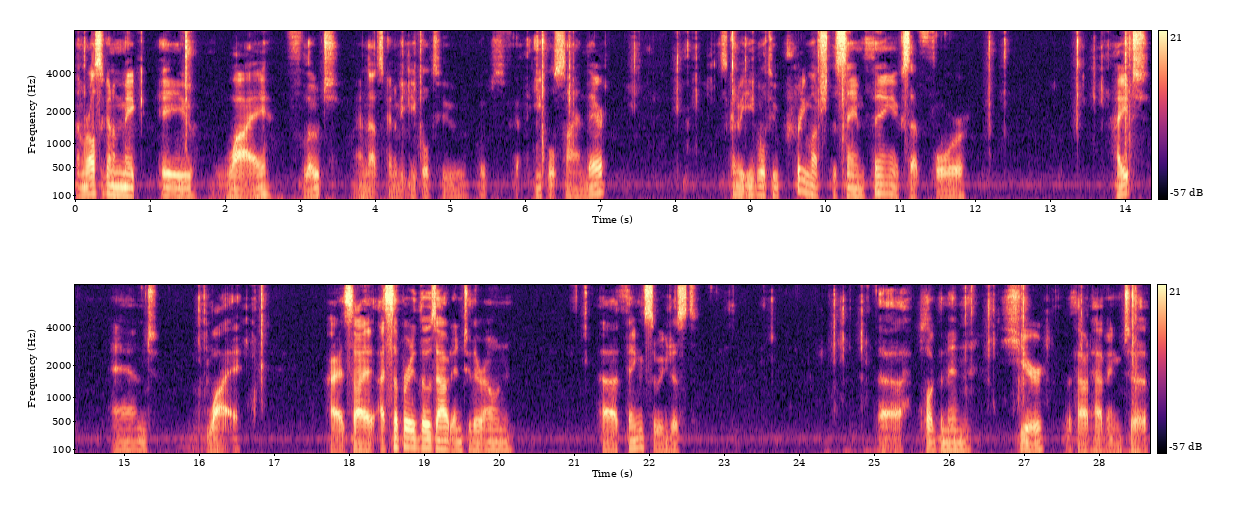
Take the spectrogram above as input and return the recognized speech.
And we're also going to make a y float and that's going to be equal to, oops, got the equal sign there. It's going to be equal to pretty much the same thing except for height and y. Alright, so I, I separated those out into their own uh, things, so we can just uh, plug them in here without having to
